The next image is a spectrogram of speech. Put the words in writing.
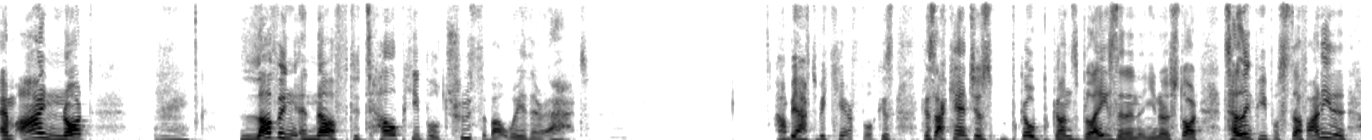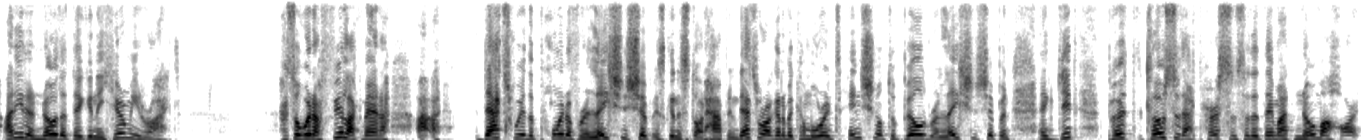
Am I not mm, loving enough to tell people truth about where they're at? Be, have to be careful because I can't just go guns blazing and you know start telling people stuff. I need to I need to know that they're going to hear me right. And so when I feel like, man, I, I, that's where the point of relationship is going to start happening. That's where I'm going to become more intentional to build relationship and, and get per- close to that person so that they might know my heart.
